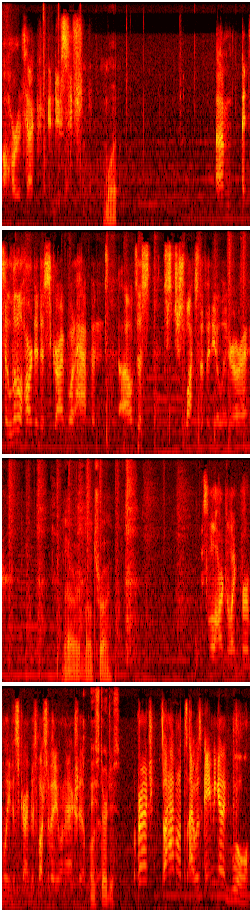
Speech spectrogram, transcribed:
a heart attack inducing. What? Um, it's a little hard to describe what happened. I'll just just just watch the video later, all right? All right, I'll try. It's a little hard to like verbally describe. Just watch the video when I actually upload Hey, it. Sturgis. Well, pretty much, so what happened was I was aiming at a ghoul.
